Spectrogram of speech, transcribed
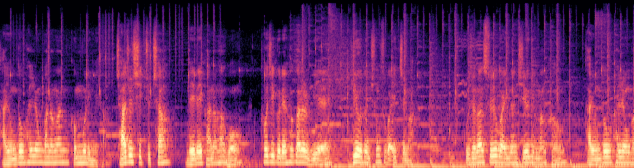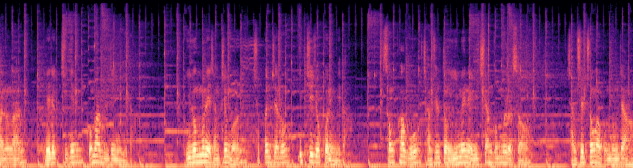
다용도 활용 가능한 건물입니다. 자주식 주차 4대 가능하고 토지거래 허가를 위해 비워둔 층수가 있지만 꾸준한 수요가 있는 지역인 만큼 다용도 활용 가능한 매력적인 꼬마 빌딩입니다. 이 건물의 장점은 첫 번째로 입지 조건입니다. 성파구 잠실동 이면에 위치한 건물로서 잠실 종합운동장,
